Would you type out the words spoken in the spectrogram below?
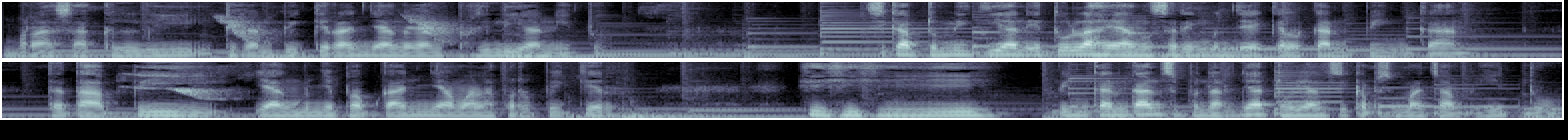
merasa geli dengan pikiran yang yang brilian itu. Sikap demikian itulah yang sering menjekelkan Pingkan. Tetapi yang menyebabkannya malah berpikir, hihihi, Pingkan kan sebenarnya doyan sikap semacam itu.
